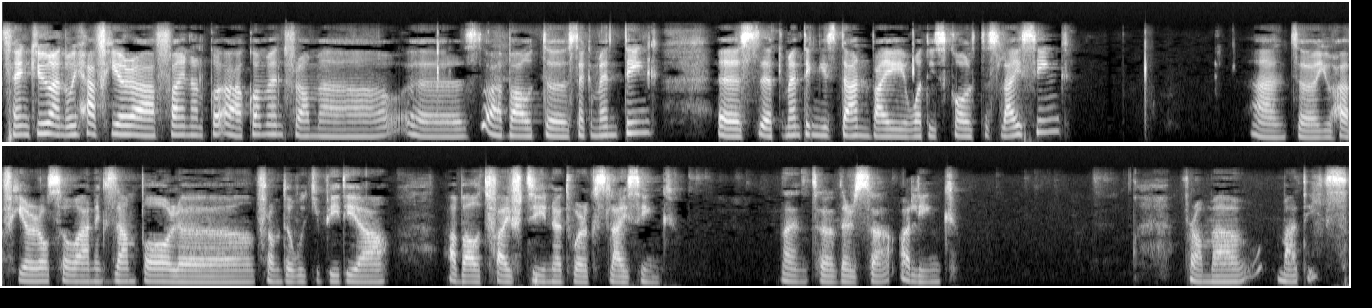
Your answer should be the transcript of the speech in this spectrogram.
Thank you. And we have here a final co uh, comment from uh, uh, about segmenting. segmenting is done by what is called slicing. And you have here also an example from the Wikipedia about 5G network slicing. And there's a, link from uh, Matisse.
